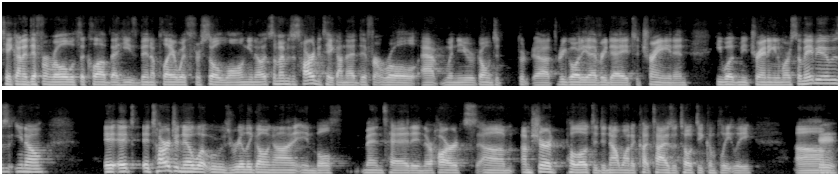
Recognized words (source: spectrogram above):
take on a different role with the club that he's been a player with for so long. You know, sometimes it's hard to take on that different role at, when you're going to uh, Trigoria every day to train, and he wouldn't be training anymore. So maybe it was, you know, it, it it's hard to know what was really going on in both men's head in their hearts. Um, I'm sure Pallotta did not want to cut ties with Totti completely. Um, mm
